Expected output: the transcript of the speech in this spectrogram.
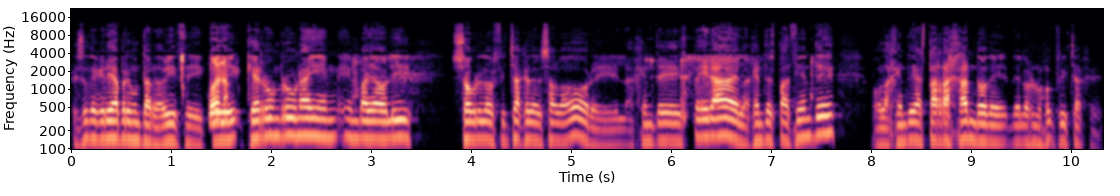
Eso te quería preguntar, David. ¿Qué, Bueno. ¿qué run run hay en, en Valladolid sobre los fichajes del Salvador? Eh, ¿La gente espera, la gente es paciente o la gente ya está rajando de, de los nuevos fichajes?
